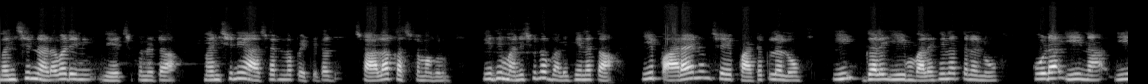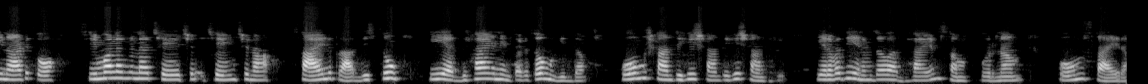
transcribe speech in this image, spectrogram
మంచి నడవడిని నేర్చుకునుట మంచిని ఆచరణలో పెట్టడం చాలా కష్టమగును. ఇది మనిషిలో బలహీనత. ఈ పారాయణం చేయ పాఠకులలో ఈ గల ఈ బలహీనతలను కూడా ఈ నా ఈనాటితో సీమోల్లంఘన చేయ చేయించిన సాయిని ప్రార్థిస్తూ ఈ అధ్యాయాన్ని ఇంతటితో ముగిద్దాం. ఓం శాంతి శాంతి శాంతి. ఇరవై ఎనిమిదవ అధ్యాయం సంపూర్ణం. ఓం సాయిరా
